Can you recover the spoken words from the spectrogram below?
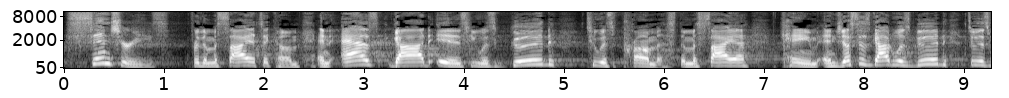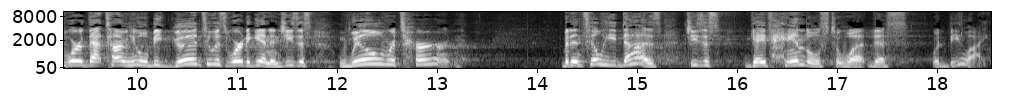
centuries for the Messiah to come. And as God is, He was good to His promise. The Messiah came. And just as God was good to His word that time, He will be good to His word again. And Jesus will return. But until He does, Jesus gave handles to what this would be like.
